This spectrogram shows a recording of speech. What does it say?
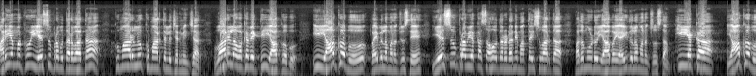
మరియమ్మకు యేసు ప్రభు తర్వాత కుమారులు కుమార్తెలు జన్మించారు. వారిలో ఒక వ్యక్తి యాకోబు. ఈ యాకోబు బైబిల్లో మనం చూస్తే యేసు ప్రభు యొక్క సహోదరుడని మతైసు వార్త పదమూడు యాభై ఐదులో మనం చూస్తాం. ఈ యొక్క యాకోబు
